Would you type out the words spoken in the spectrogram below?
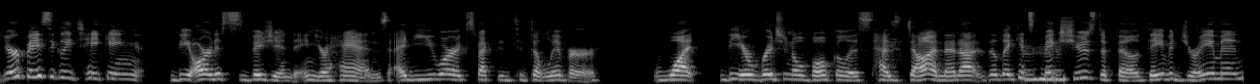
you're basically taking the artist's vision in your hands and you are expected to deliver what the original vocalist has done and uh, like it's big Mhm. shoes to fill david draiman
